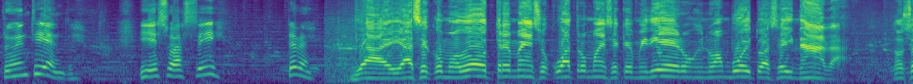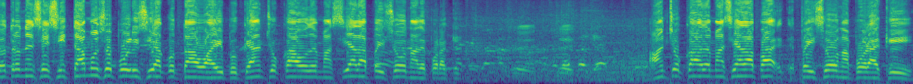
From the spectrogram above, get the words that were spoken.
¿tú me entiendes? Y eso es así, ¿te ves? Ya, y hace como dos, tres meses, cuatro meses que me dieron y no han vuelto a hacer nada. Nosotros necesitamos esos policías acotados ahí porque han chocado demasiadas personas de por aquí. Han chocado demasiadas personas por aquí.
